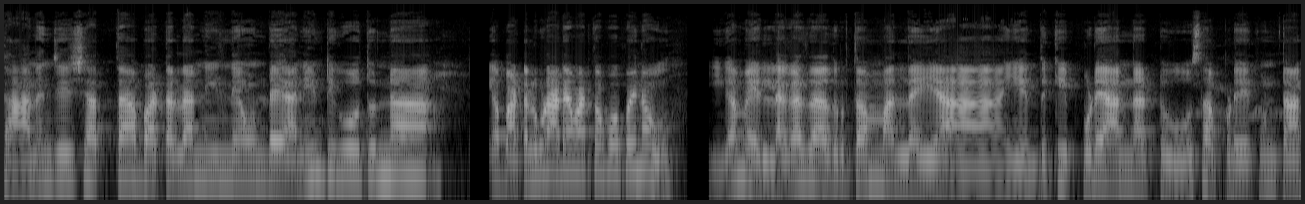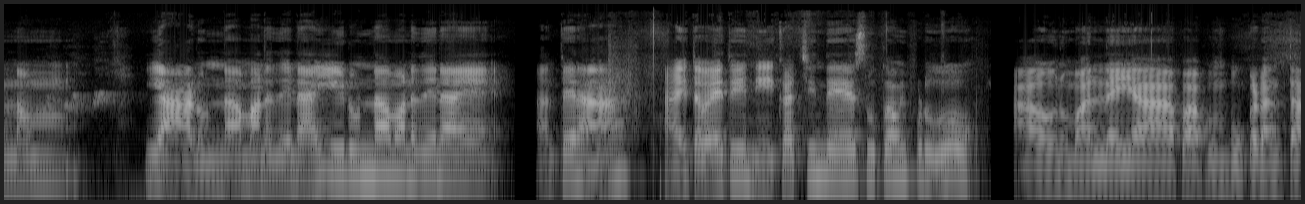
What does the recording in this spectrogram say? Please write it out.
తానం చేసి అత్తా బట్టలన్నీ ఇన్నే ఉండే అని ఇంటికి పోతున్నా. ఇక బట్టలు కూడా అటే పట్టుకపోయినావు. ఇక మెల్లగా చదురుతాం మల్లయ్య. ఎందుకు ఇప్పుడే అన్నట్టు సప్పుడేకుంటాన్నాం ఈ ఆడున్నా మనదేనా ఈడున్నా మనదేనా అంతేనా? అయితవైతే నీకొచ్చిందే సుఖం ఇప్పుడు. అవును మల్లయ్య పాపం బుక్కడంతా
